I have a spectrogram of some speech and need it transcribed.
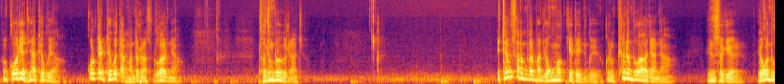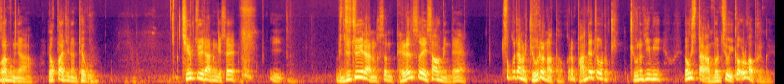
그럼 골이 어디냐? 대구야. 골대를 대구에 딱 만들어놨어. 누가 그러냐? 조중동이 그러죠. 이 대구 사람들만 욕먹게 돼 있는 거예요. 그럼 편은 누가 가져냐? 윤석열. 욕은 누가 먹냐? 욕 빠지는 대구. 지역주의라는 것에 이 민주주의라는 것은 밸런스의 싸움인데 축구장을 기울여 놨다고. 그럼 반대쪽으로 기, 우는 힘이 여기서 딱 안 멈추고 이까 올라가 버린 거예요.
